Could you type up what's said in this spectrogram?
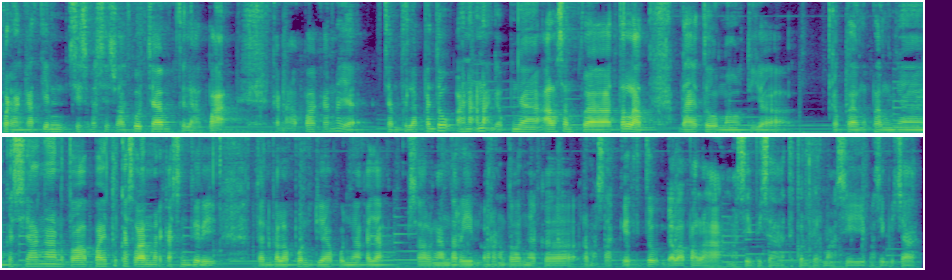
berangkatin siswa-siswaku jam 8. Kenapa? Karena ya jam 8 tuh anak-anak nggak punya alasan buat telat. Entah itu mau dia kebang-bangnya kesiangan atau apa itu kesalahan mereka sendiri dan kalaupun dia punya kayak misal nganterin orang tuanya ke rumah sakit itu nggak apa-apa lah masih bisa dikonfirmasi masih bisa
